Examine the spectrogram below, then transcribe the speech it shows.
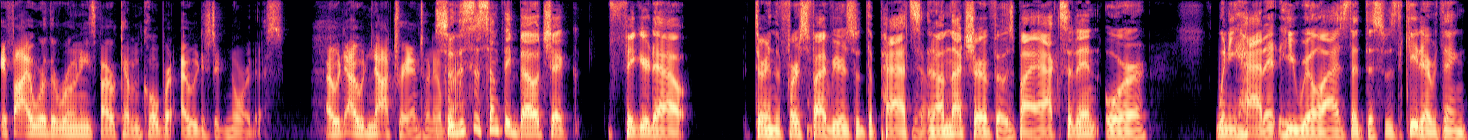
if I were the Rooney's, if I were Kevin Colbert, I would just ignore this. I would I would not trade Antonio. So Brown. this is something Belichick figured out during the first five years with the Pats, Yeah. and I'm not sure if it was by accident or when he had it, he realized that this was the key to everything:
